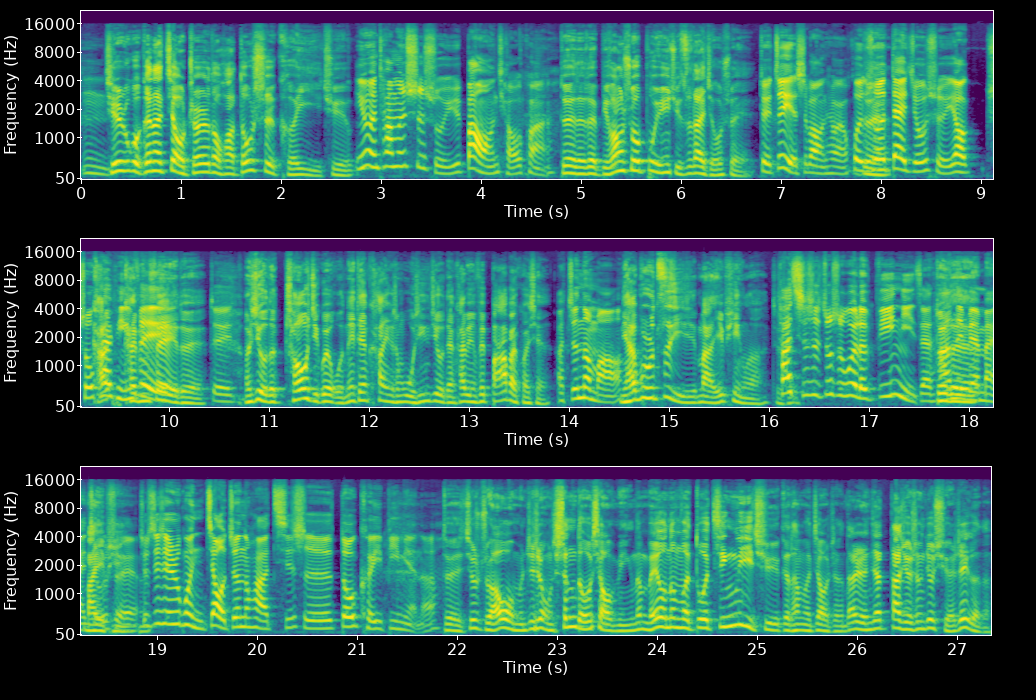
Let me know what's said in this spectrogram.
嗯，其实如果跟他较真儿的话，都是可以去。因为他们是属于霸王条款。对对对，比方说不允许自带酒水，对，这也是霸王条款，或者说带酒水要收开瓶开瓶费，对，对而且有的超级贵。我那天看一个什么五星级酒店开瓶费八百块钱，啊，真的吗你？还不如自己买一瓶了。就是他其实就是为了逼你在他对对对那边买酒水瓶，就这些，如果你较真的话，其实都可以避免的。对，就主要我们这种升斗小民呢，没有那么多精力去跟他们较真，但人家大学生就学这个的。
